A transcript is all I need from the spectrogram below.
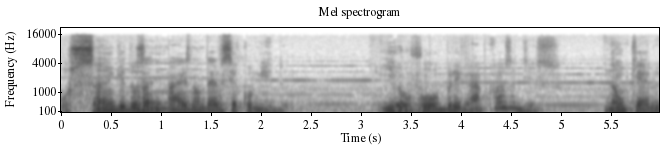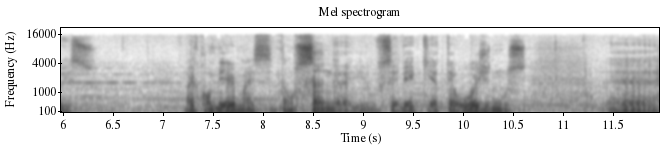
o sangue dos animais não deve ser comido. E eu vou brigar por causa disso. Não quero isso. Vai comer, mas então sangra. E você vê que até hoje nos, é,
